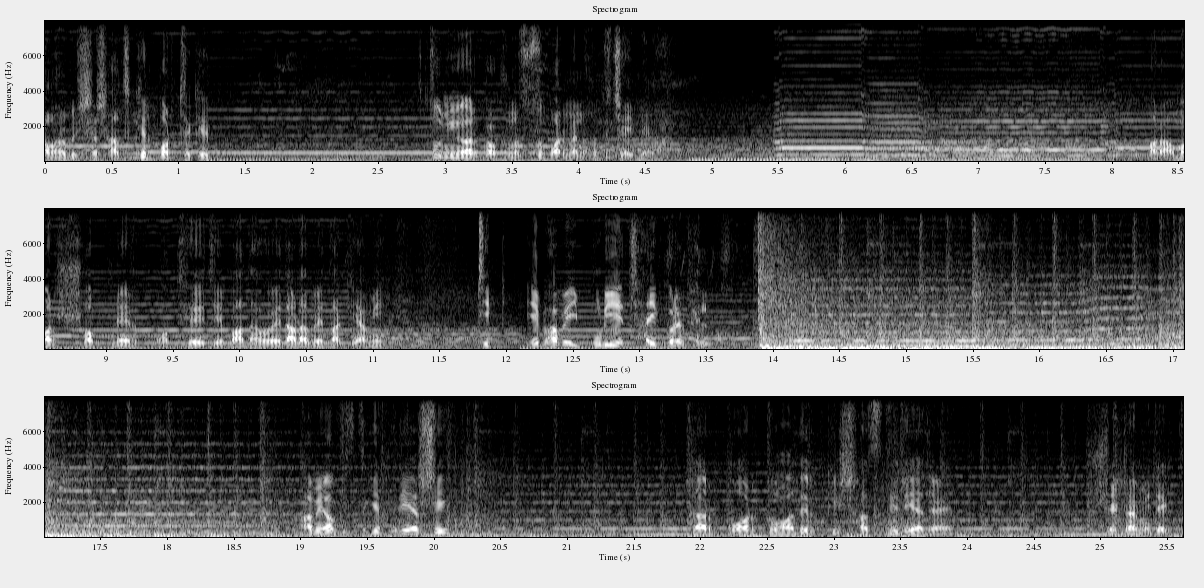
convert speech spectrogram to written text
আমার বিশ্বাস আজকের পর থেকে তুমিও আর কখনো সুপারম্যান হতে চাইবে না। আর আমার স্বপ্নের পথে যে বাধা হয়ে দাঁড়াবে তাকে আমি ঠিক এভাবেই পুড়িয়ে ছাই করে ফেলব। আমি অফিস থেকে ফিরে আসি। তারপর তোমাদের কি শাস্তি দেয়া যায়, সেটা আমি দেখব।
